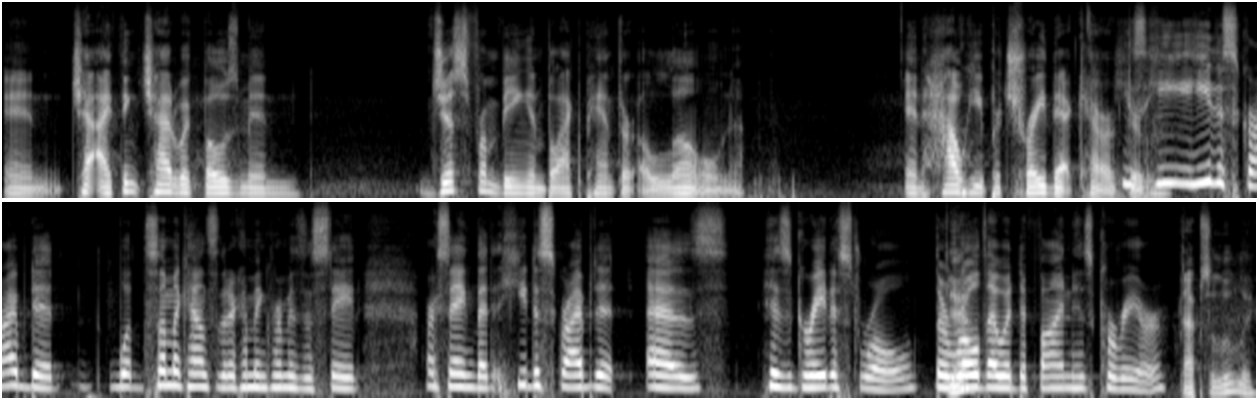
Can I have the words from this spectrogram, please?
and Ch- I think Chadwick Boseman just from being in Black Panther alone and how he portrayed that character. He's, he he described it. What some accounts that are coming from his estate are saying that he described it as his greatest role, the Yeah. role that would define his career, absolutely.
